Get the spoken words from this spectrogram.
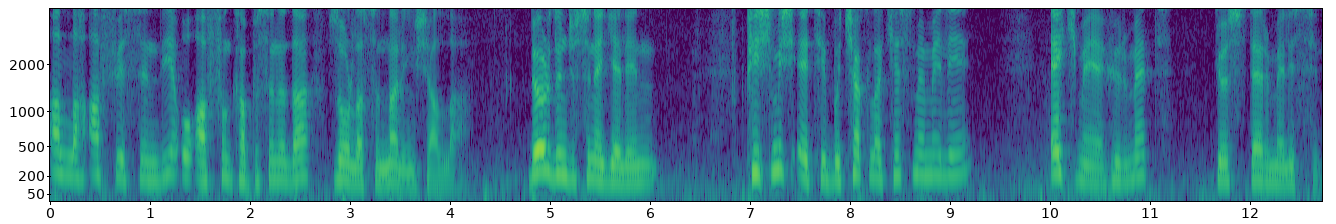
Allah affetsin diye o affın kapısını da zorlasınlar inşallah. Dördüncüsüne gelin pişmiş eti bıçakla kesmemeli ekmeğe hürmet göstermelisin.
